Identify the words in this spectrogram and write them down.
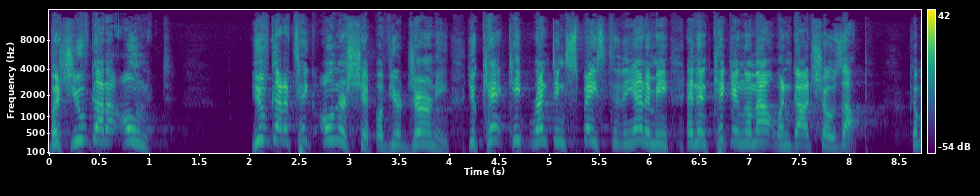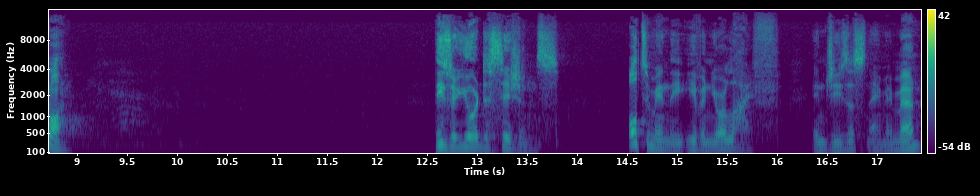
But you've got to own it. You've got to take ownership of your journey. You can't keep renting space to the enemy and then kicking them out when God shows up. Come on. These are your decisions, ultimately, even your life. In Jesus' name, amen.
